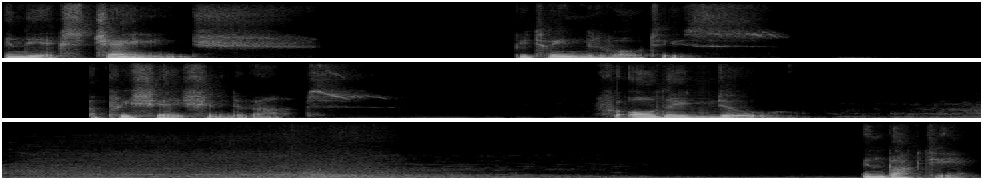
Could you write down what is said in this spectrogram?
in the exchange between the devotees, appreciation develops for all they do. In bhakti,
